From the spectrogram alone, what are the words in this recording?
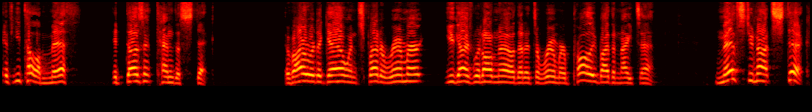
if you tell a myth, it doesn't tend to stick. If I were to go and spread a rumor, you guys would all know that it's a rumor probably by the night's end. Myths do not stick.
